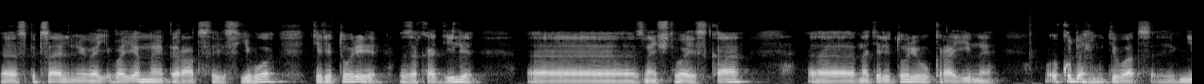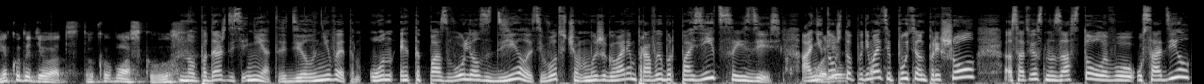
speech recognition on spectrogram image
э, специальной военной операции. С его территории заходили э, значит, войска э, на территорию Украины. Куда ему деваться? Некуда деваться, только в Москву. Но подождите, нет, дело не в этом. Он это позволил сделать. Вот в чем. Мы же говорим про выбор позиции здесь. А не то, что, понимаете, Путин пришел, соответственно, за стол его усадил,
